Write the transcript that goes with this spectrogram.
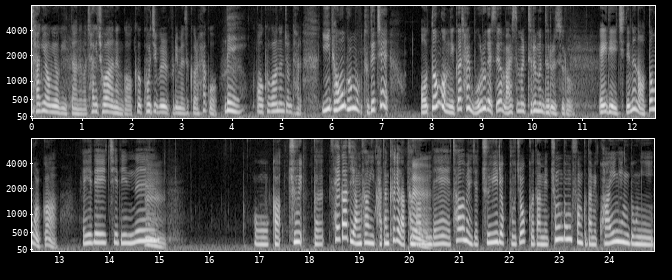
자기 영역이 있다는 거, 자기 좋아하는 거, 그 고집을 부리면서 그걸 하고. 네. 어, 그거는 좀 다른. 이 병은 그러면 도대체 어떤 겁니까? 잘 모르겠어요. 말씀을 들으면 들을수록. ADHD는 어떤 걸까? ADHD는 음. 어, 그니까 주, 그니까 세 가지 양상이 가장 크게 나타나는데 네. 처음에 이제 주의력 부족, 그다음에 충동성, 그다음에 과잉 행동이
